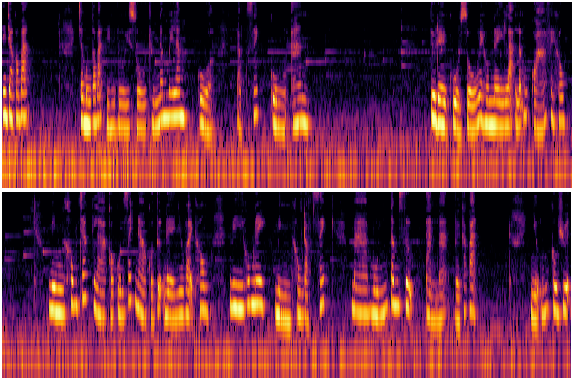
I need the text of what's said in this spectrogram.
Xin chào các bạn. Chào mừng các bạn đến với số thứ 55 của Đọc sách cùng An. Tiêu đề của số ngày hôm nay lạ lẫm quá phải không? Mình không chắc là có cuốn sách nào có tựa đề như vậy không? Vì hôm nay mình không đọc sách Mà muốn tâm sự, tàn mạn với các bạn. Những câu chuyện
